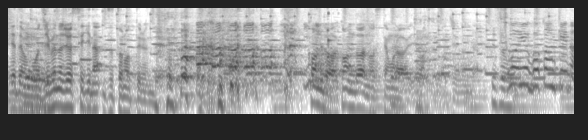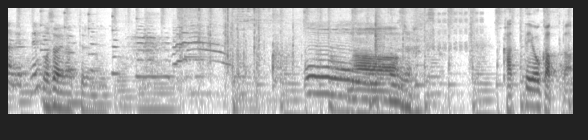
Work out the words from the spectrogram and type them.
いやでももう自分の助手席なずっと乗ってるんで。今度は今度は乗せてもらうよ。自分で。そういうご関係なんですね。お世話になってるんでおお買ってよかった。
